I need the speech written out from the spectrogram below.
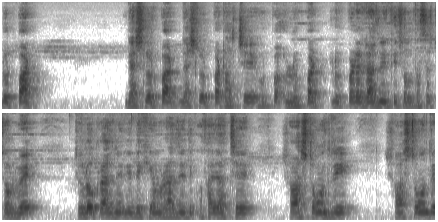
লুটপাট, দেশ লুটপাট দেশ লুটপাট হচ্ছে লুটপাট, লুটপাটের রাজনীতি চলতেছে, চলবে। চলুক, রাজনীতি দেখি আমরা, রাজনীতি কোথায় যাচ্ছে? স্বরাষ্ট্রমন্ত্রী স্বরাষ্ট্রমন্ত্রী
